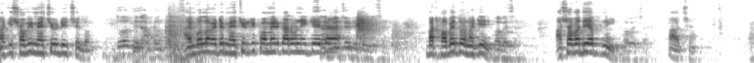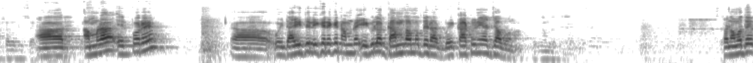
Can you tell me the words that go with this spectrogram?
নাকি সবই ম্যাচিউরিটি ছিল? আমি বললাম এটা ম্যাচিউরিটি কমের কারণে কি এটা বাট হবে তো নাকি? হবে স্যার আশাবাদী আপনি? হবে স্যার আচ্ছা। আর আমরা এরপরে ওই ডায়েরিতে লিখে রেখেন আমরা এগুলো গামলার মধ্যে রাখব এই কার্টুনে আর যাব না। কারণ আমাদের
